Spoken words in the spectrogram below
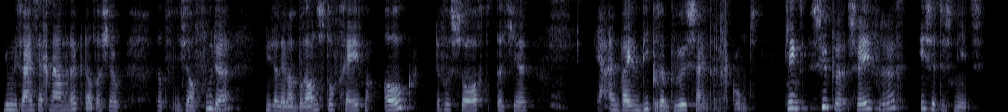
Human Design zegt namelijk dat als je dat jezelf voeden niet alleen maar brandstof geeft, maar ook ervoor zorgt dat je ja, bij een diepere bewustzijn terechtkomt. Klinkt super zweverig, is het dus niet.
